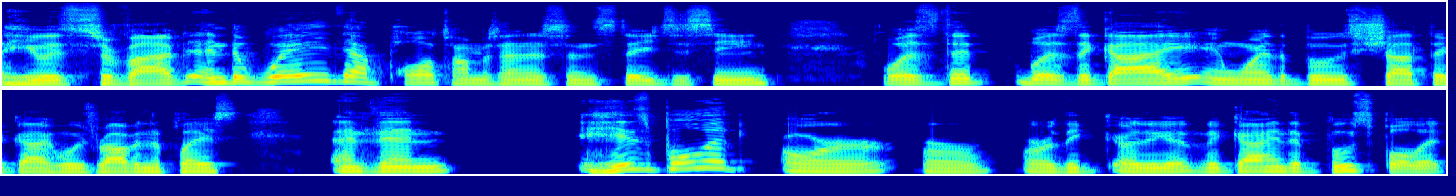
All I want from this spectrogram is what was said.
he was survived, and the way that Paul Thomas Anderson staged the scene was that was the guy in one of the booths shot the guy who was robbing the place, and then his bullet or or or the or the the guy in the booth's bullet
